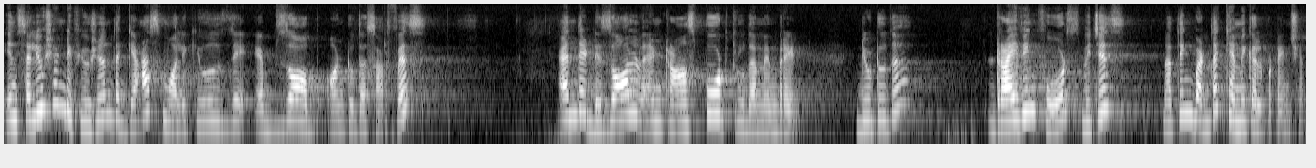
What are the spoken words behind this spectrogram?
In solution diffusion the gas molecules they absorb onto the surface and they dissolve and transport through the membrane due to the driving force which is nothing but the chemical potential.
